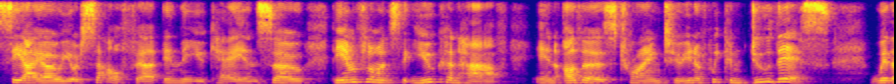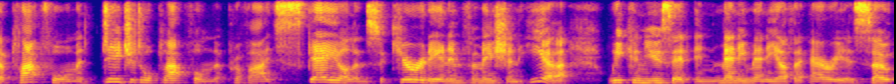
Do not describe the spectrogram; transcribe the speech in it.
CIO yourself uh, in the UK. And so the influence that you can have in others trying to, you know, if we can do this with a platform, a digital platform that provides scale and security and information here, we can use it in many, many other areas. So,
